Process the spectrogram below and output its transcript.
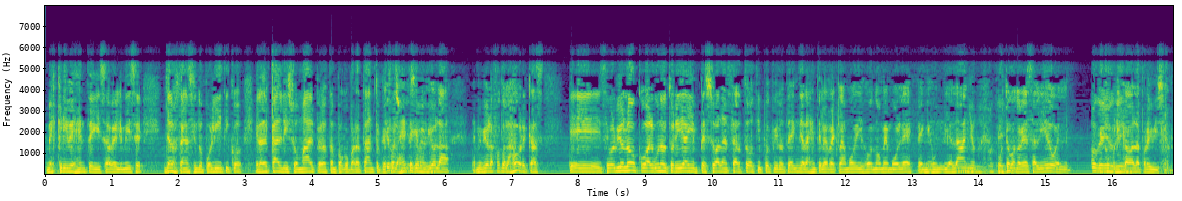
Me escribe gente de Isabel y me dice, ya lo están haciendo político, el alcalde hizo mal, pero tampoco para tanto, que fue la gente que me envió la, me envió la foto de las orcas. Eh, se volvió loco alguna autoridad y empezó a lanzar todo tipo de pirotecnia, la gente le reclamó y dijo, no me molesten, es un día al año, mm, justo cuando había salido el okay, comunicado la prohibición.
